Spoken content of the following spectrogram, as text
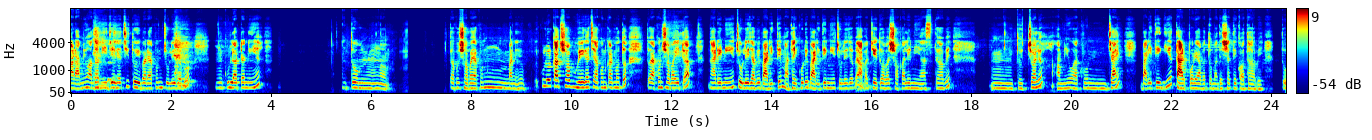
আর আমিও আধা ভিজে গেছি, তো এবার এখন চলে যাব কুলারটা নিয়ে। তো দেখো, সবাই এখন মানে কুলোর কাজ সব হয়ে গেছে এখনকার মতো। তো এখন সবাই এটা ঘাড়ে নিয়ে চলে যাবে বাড়িতে, মাথায় করে বাড়িতে নিয়ে চলে যাবে। আবার যেহেতু আবার সকালে নিয়ে আসতে হবে। তো চলো আমিও এখন যাই বাড়িতে গিয়ে তারপরে আবার তোমাদের সাথে কথা হবে। তো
